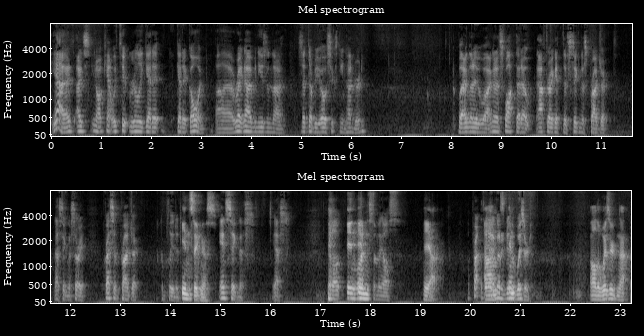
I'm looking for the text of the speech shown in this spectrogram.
yeah, I, I just, you know I can't wait to really get it get it going. Uh, right now, I've been using the ZWO 1600, but I'm gonna uh, I'm gonna swap that out after I get the Cygnus project, not Cygnus, sorry, Crescent project completed. In Cygnus. In Cygnus, yes. Then I'll In- move on in- to something else. Yeah. I think I'm Um, going to do and- the Wizard. Oh, the wizard, not,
